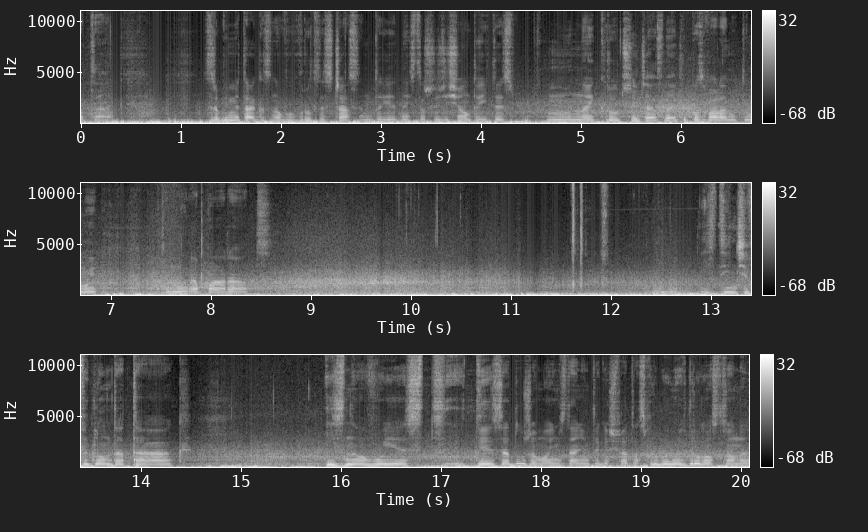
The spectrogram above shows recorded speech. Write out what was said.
O tak. Zrobimy tak, znowu wrócę z czasem do 1,160 i to jest najkrótszy czas, na jaki pozwala mi tu mój, tu mój aparat. Zdjęcie wygląda tak. I znowu jest, jest za dużo moim zdaniem tego światła. Spróbujmy w drugą stronę,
